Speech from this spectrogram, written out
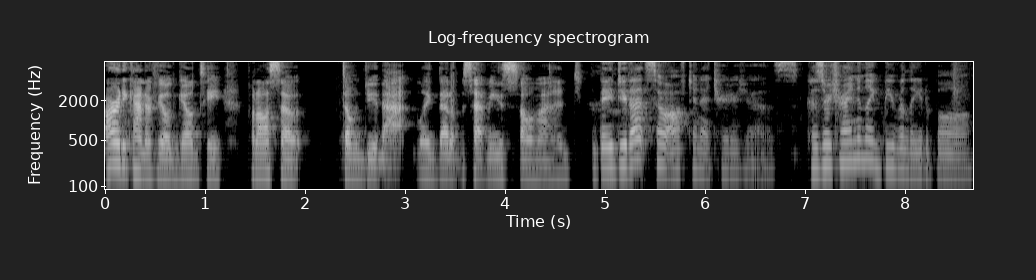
already kind of feel guilty, but also don't do that. Like that upset me so much. They do that so often at Trader Joe's because they're trying to like be relatable.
